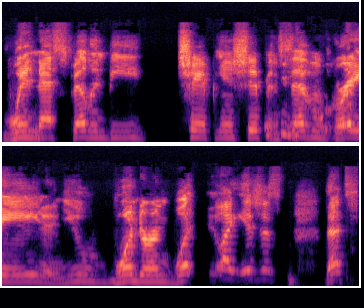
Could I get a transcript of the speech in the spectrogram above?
win that spelling bee championship in seventh grade and you wondering what like it's just that's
